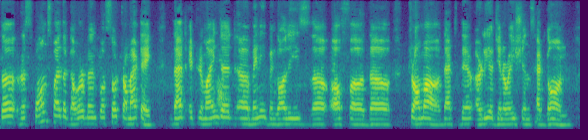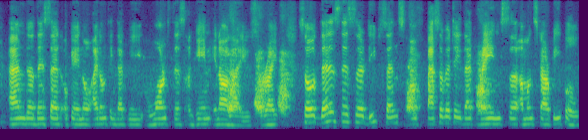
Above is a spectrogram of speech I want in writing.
the response by the government was so traumatic that it reminded uh, many bengalis uh, of the trauma that their earlier generations had gone and uh, they said okay no i don't think that we want this again in our lives right? So there is this uh, deep sense of passivity that reigns uh, amongst our people.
